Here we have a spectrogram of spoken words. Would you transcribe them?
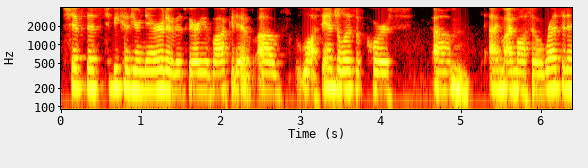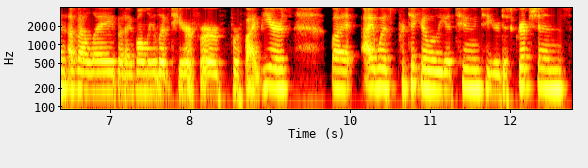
shift this to because your narrative is very evocative of Los Angeles, of course. Um, I'm, I'm also a resident of LA, but I've only lived here for, for five years. But I was particularly attuned to your descriptions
